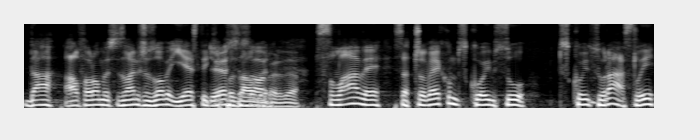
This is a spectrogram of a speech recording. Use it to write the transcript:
Da, Alfa Romeo se zvanično zove, jeste ekipa jeste Zauber. Zauber da. Slave sa čovekom s kojim su s kojim su rasli,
